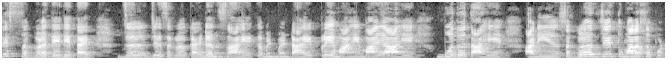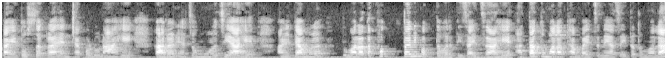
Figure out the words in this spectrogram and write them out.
ते सगळं ते देत आहेत. ज जे सगळं गायडन्स आहे कमिटमेंट आहे प्रेम आहे माया आहे मदत आहे आणि सगळं जे तुम्हाला सपोर्ट आहे तो सगळा यांच्याकडून आहे. कारण याचं मूळच हे आहेत आणि त्यामुळं तुम्हाला आता फक्त आणि फक्त वरती जायचं आहे. आता तुम्हाला थांबायचं नाही असं इथं तुम्हाला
